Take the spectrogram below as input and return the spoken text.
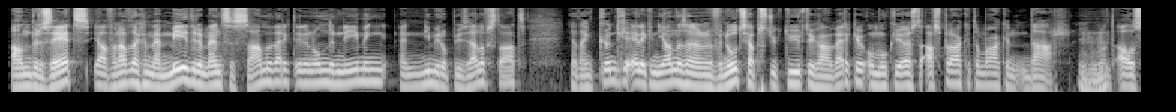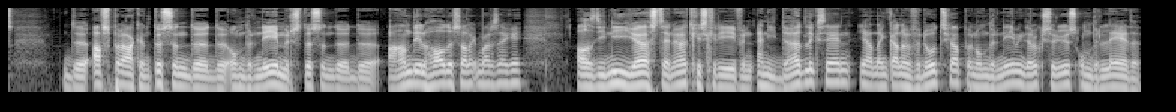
Anderzijds, ja, vanaf dat je met meerdere mensen samenwerkt in een onderneming en niet meer op jezelf staat, ja, dan kun je eigenlijk niet anders dan aan een vennootschapsstructuur te gaan werken om ook juiste afspraken te maken daar. Mhm. Mm -hmm. Want als de afspraken tussen de, de ondernemers, tussen de, de aandeelhouders, zal ik maar zeggen, als die niet juist zijn uitgeschreven en niet duidelijk zijn, ja, dan kan een vennootschap, een onderneming, daar ook serieus onder lijden.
